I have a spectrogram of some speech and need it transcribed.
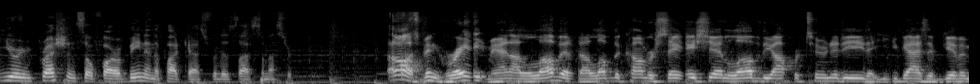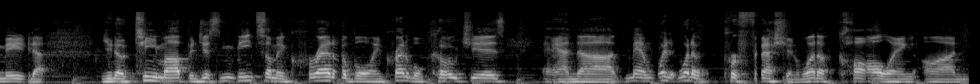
your impressions so far of being in the podcast for this last semester? Oh, it's been great, man. I love it. I love the conversation, love the opportunity that you guys have given me to, you know, team up and just meet some incredible, incredible coaches. And uh, man, what what a profession, what a calling on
